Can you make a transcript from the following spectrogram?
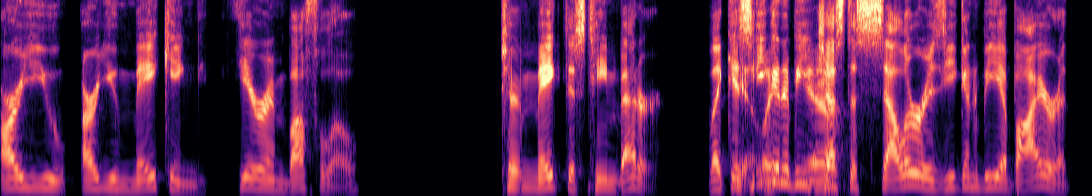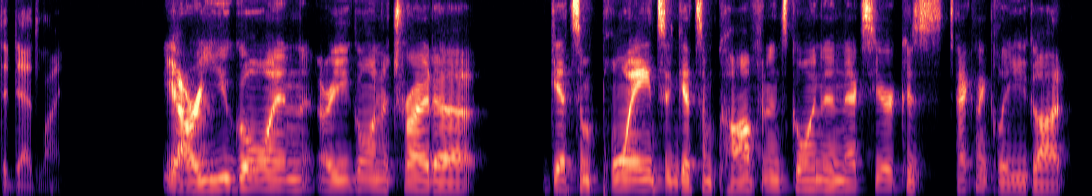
are you are you making here in Buffalo to make this team better? Like is Yeah, he like- going to be yeah. just a seller is he going to be a buyer at the deadline? Yeah, are you going are you going to try to get some points and get some confidence going in next year? Because technically you got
